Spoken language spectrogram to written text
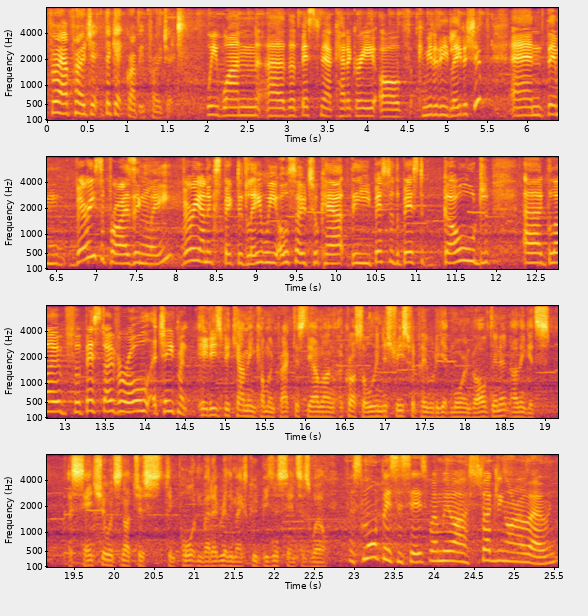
for our project, the Get Grubby project. We won uh, the best in our category of community leadership, and then very surprisingly, very unexpectedly, we also took out the best of the best gold uh, globe for best overall achievement. It is becoming common practice now among, across all industries for people to get more involved in it. I think it's essential. It's not just important, but it really makes good business sense as well. For small businesses, when we are struggling on our own,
